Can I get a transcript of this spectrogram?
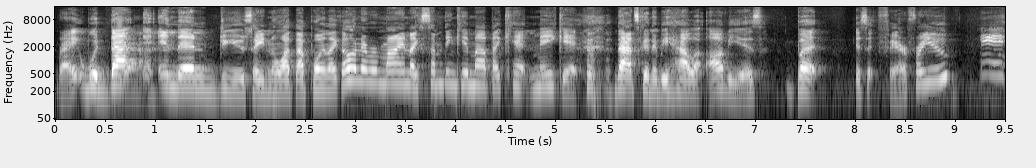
Right? Would that? Yeah. And then do you say no at that point? Like, oh, never mind. Like something came up, I can't make it. That's gonna be hella obvious. But is it fair for you? Eh,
